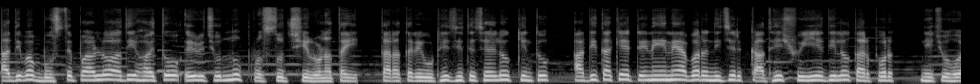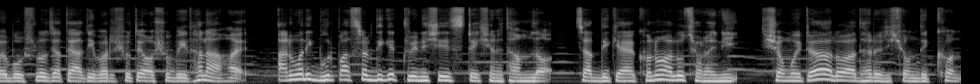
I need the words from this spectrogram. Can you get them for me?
আদিবা বুঝতে পারল, আদি হয়তো এর জন্য প্রস্তুত ছিল না, তাই তাড়াতাড়ি উঠে যেতে চাইলো, কিন্তু আদি তাকে টেনে এনে আবার নিজের কাঁধে শুইয়ে দিল, তারপর নিচু হয়ে বসল যাতে আদিবার শুতে অসুবিধা না হয়। আনুমানিক ভোর পাঁচটার দিকে ট্রেন এসে স্টেশনে থামলো। চারদিকে এখনও আলো ছড়ায়নি। সময়টা আলো আধারের সন্ধিক্ষণ।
